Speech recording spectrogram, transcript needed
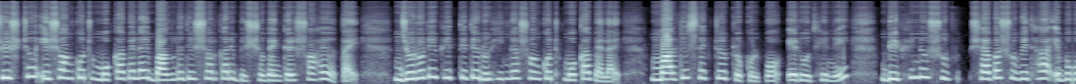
সৃষ্ট এই সংকট মোকাবেলায় বাংলাদেশ সরকার বিশ্বব্যাংকের সহায়তায় জরুরি ভিত্তিতে রোহিঙ্গা সংকট মোকাবেলায় মাল্টি সেক্টর প্রকল্প এর অধীনে বিভিন্ন সেবা সুবিধা এবং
